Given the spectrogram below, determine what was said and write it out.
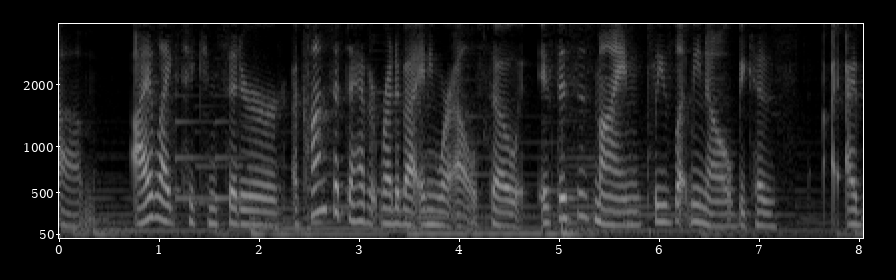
Um, I like to consider a concept I haven't read about anywhere else. So if this is mine, please let me know because I, I've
